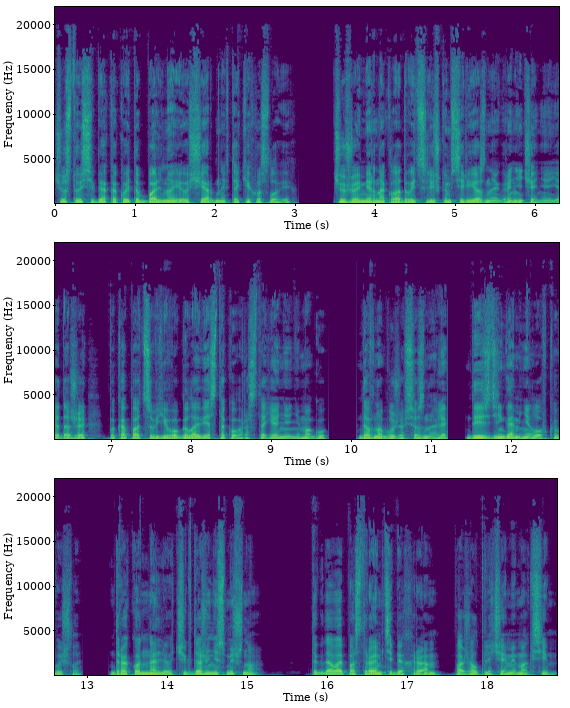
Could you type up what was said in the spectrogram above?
«Чувствую себя какой-то больной и ущербной в таких условиях. Чужой мир накладывает слишком серьезные ограничения. Я даже покопаться в его голове с такого расстояния не могу. Давно бы уже все знали. Да и с деньгами неловко вышло. Дракон-налетчик, даже не смешно. Так давай построим тебе храм, пожал плечами Максим.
